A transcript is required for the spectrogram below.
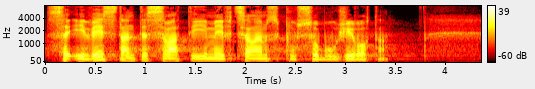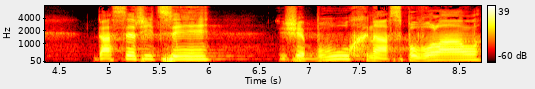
se i vy staňte svatými v celém způsobu života. Dá se říci, že Bůh nás povolal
